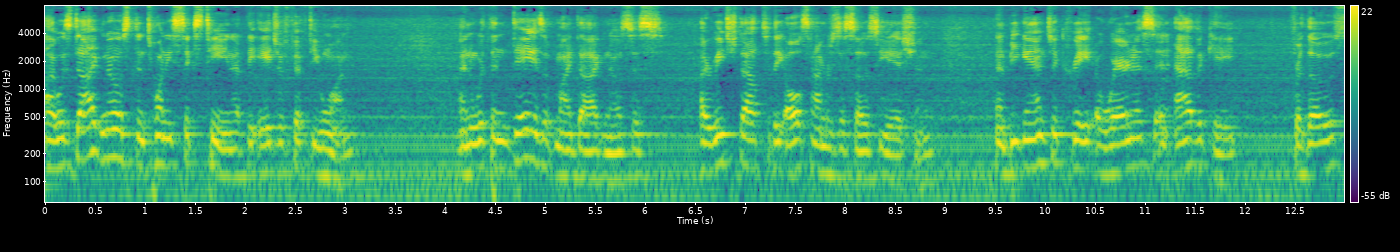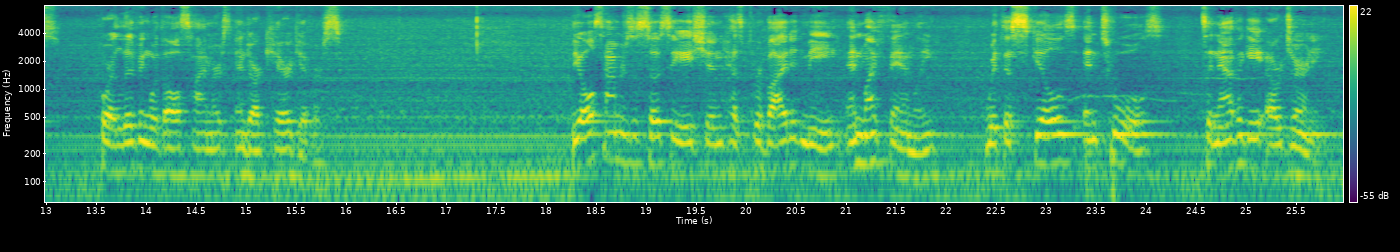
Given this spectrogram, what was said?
I was diagnosed in 2016 at the age of 51, and within days of my diagnosis, I reached out to the Alzheimer's Association and began to create awareness and advocate for those who are living with Alzheimer's and our caregivers. The Alzheimer's Association has provided me and my family with the skills and tools to navigate our journey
